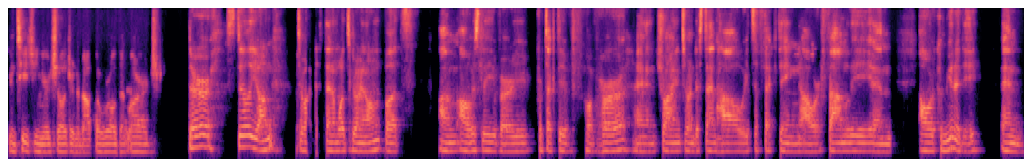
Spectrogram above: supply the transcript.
in teaching your children about the world at large? They're still young to understand what's going on, but I'm obviously very protective of her and trying to understand how it's affecting our family and our community. And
